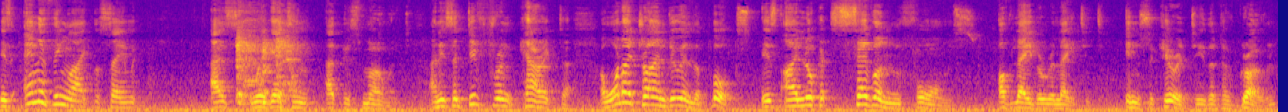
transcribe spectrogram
is anything like the same as we're getting at this moment. And it's a different character. And what I try and do in the books is I look at seven forms of labour related insecurity that have grown.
